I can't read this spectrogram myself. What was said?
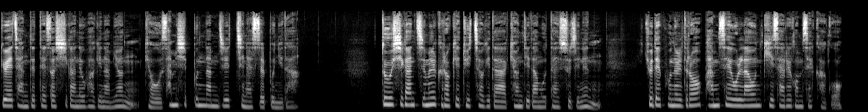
꽤 잔 듯해서 시간을 확인하면 겨우 30분 남짓 지났을 뿐이다. 두 시간쯤을 그렇게 뒤척이다 견디다 못한 수지는 휴대폰을 들어 밤새 올라온 기사를 검색하고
